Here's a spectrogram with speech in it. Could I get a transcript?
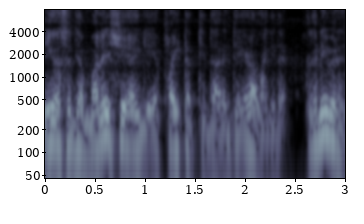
ಈಗ ಸದ್ಯ ಮಲೇಷಿಯಾಗೆ ಫೈಟ್ ಹತ್ತಿದ್ದಾರೆ ಅಂತ ಹೇಳಲಾಗಿದೆ. ಆಗ ನೀವೇನು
